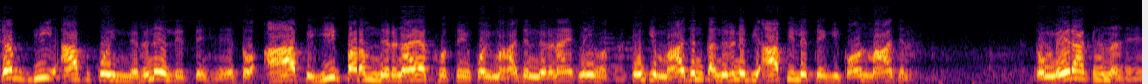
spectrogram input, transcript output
जब भी आप कोई निर्णय लेते हैं तो आप ही परम निर्णायक होते हैं। कोई महाजन निर्णायक नहीं होता, क्योंकि महाजन का निर्णय भी आप ही लेते हैं कि कौन महाजन तो मेरा कहना है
